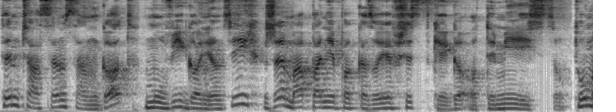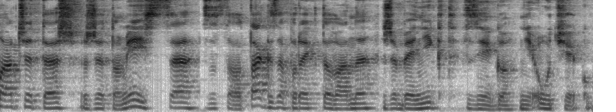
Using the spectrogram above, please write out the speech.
Tymczasem sam God mówi goniąc ich, że mapa nie pokazuje wszystkiego o tym miejscu. Tłumaczy też, że to miejsce zostało tak zaprojektowane, żeby nikt z niego nie uciekł.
